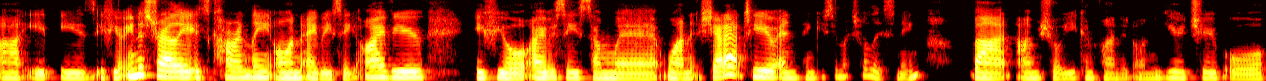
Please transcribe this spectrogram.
Uh, it is, if you're in Australia, it's currently on ABC iView. If you're overseas somewhere, one, shout out to you and thank you so much for listening but I'm sure you can find it on YouTube or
